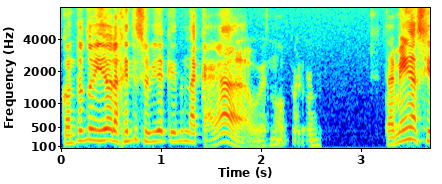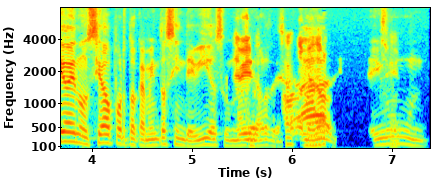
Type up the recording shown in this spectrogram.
con tanto video la gente se olvida que era una cagada, pues, ¿no? Pero también ha sido denunciado por tocamientos indebidos, un menor de edad. Hay un-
